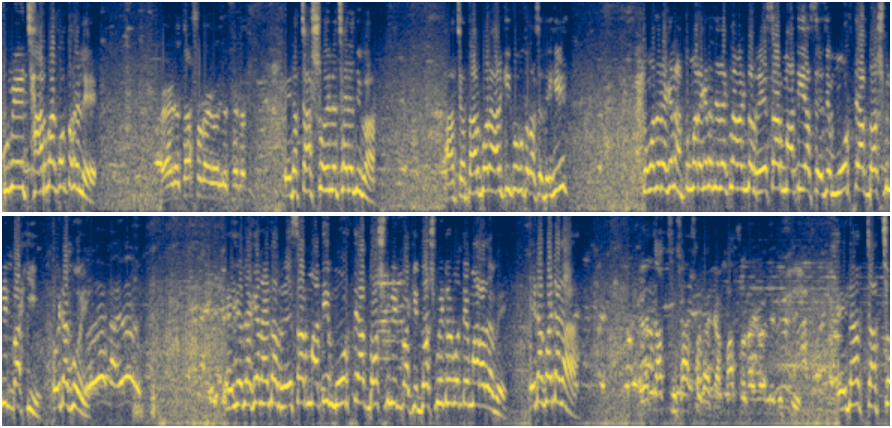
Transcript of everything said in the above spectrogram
তুমি ছাড়বা কত হলে? এটা চারশো টাকা হইলে সেটা দিবো। এটা চারশো হইলে ছেড়ে দিবা? আচ্ছা তারপরে আর কি কবুতর আছে দেখি? তোমাদের এখানে তোমার এখানে যে দেখলাম একটা রেসার মাটি আছে যে মরতে আর দশ মিনিট বাকি ওইটা কই? এই যে দেখেন একটা রেসার মাটি মরতে আর দশ মিনিট বাকি দশ মিনিটের মধ্যে মারা যাবে। এটা কয় টাকা? এটা এটা চারশো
